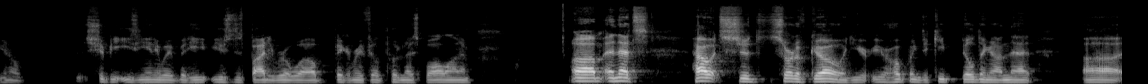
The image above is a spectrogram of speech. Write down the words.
you know, should be easy anyway, but he used his body real well. Baker Mayfield put a nice ball on him. Um, and that's how it should sort of go. And you're, you're hoping to keep building on that. Uh,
